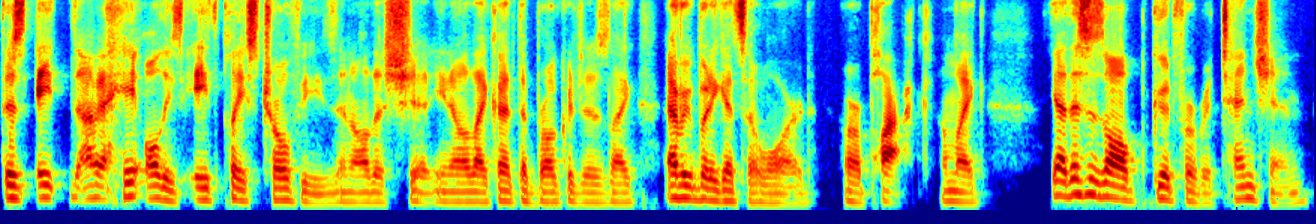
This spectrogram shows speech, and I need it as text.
there's eight I hate all these eighth place trophies and all this shit, you know, like at the brokerages, like everybody gets an award or a plaque. I'm like, yeah, this is all good for retention,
